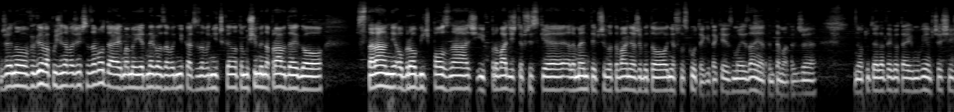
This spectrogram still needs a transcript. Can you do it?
że no wygrywa później najważniejsze zawody, a jak mamy jednego zawodnika czy zawodniczkę, no to musimy naprawdę go starannie obrobić, poznać i wprowadzić te wszystkie elementy przygotowania, żeby to niosło skutek. I takie jest moje zdanie na ten temat. Także no tutaj dlatego, tak jak mówiłem wcześniej,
